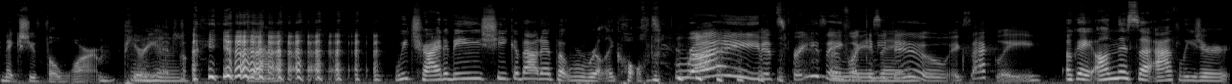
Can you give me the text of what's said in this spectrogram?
makes you feel warm. Period. Mm-hmm. we try to be chic about it, but we're really cold. right. It's freezing. We're What can you do? Exactly. Okay, on this uh, athleisure,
